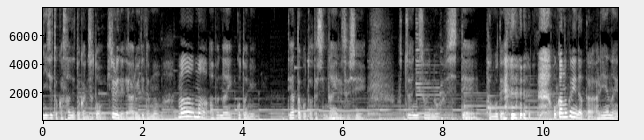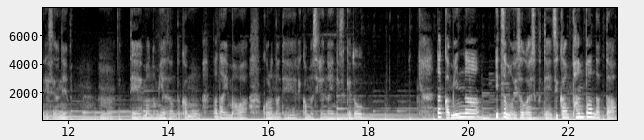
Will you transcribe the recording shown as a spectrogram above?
2時とか3時とかに外一人で出歩いててもまあまあ危ないことに出会ったこと私ないですし普通にそういうのをしてたので他の国だったらありえないですよね。うん、で、まあ、飲み屋さんとかもまだ今はコロナであれかもしれないんですけどなんかみんないつも忙しくて時間パンパンだった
